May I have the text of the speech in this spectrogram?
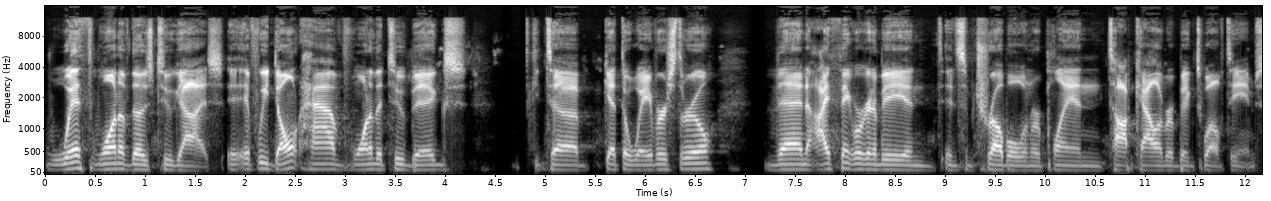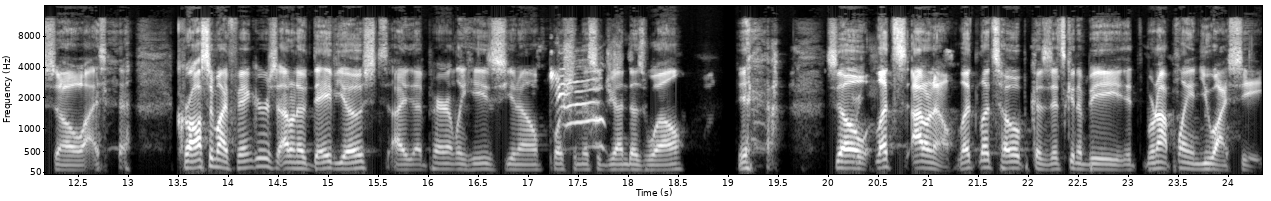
with one of those two guys. If we don't have one of the two bigs to get the waivers through, then I think we're going to be in in some trouble when we're playing top caliber Big 12 teams. So I crossing my fingers. I don't know Dave Yost. I apparently he's you know pushing this agenda as well. Yeah. So let's I don't know. Let let's hope because it's going to be it, we're not playing UIC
